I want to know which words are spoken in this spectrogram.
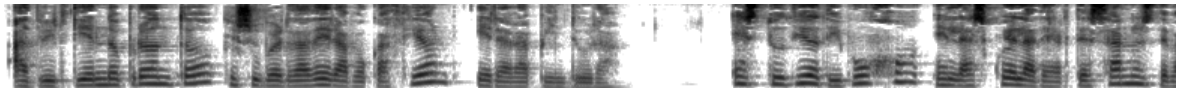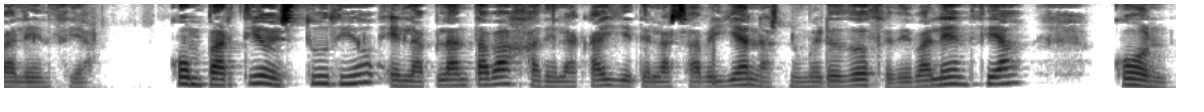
advirtiendo pronto que su verdadera vocación era la pintura. Estudió dibujo en la Escuela de Artesanos de Valencia. Compartió estudio en la planta baja de la calle de las Avellanas número 12 de Valencia con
